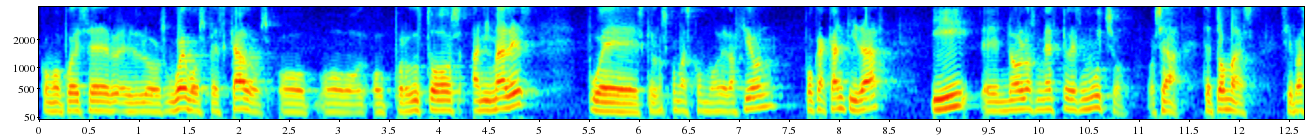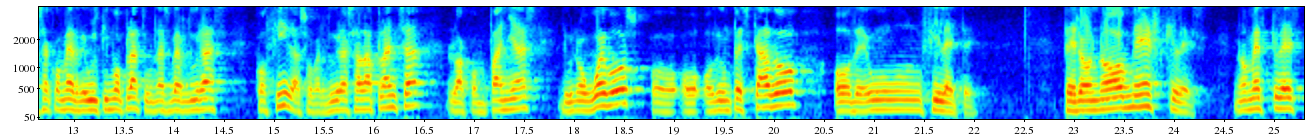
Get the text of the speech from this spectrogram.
como puede ser eh, los huevos, pescados o, productos animales, pues que los comas con moderación, poca cantidad y eh, no los mezcles mucho. O sea, te tomas, si vas a comer de último plato unas verduras cocidas o verduras a la plancha, lo acompañas de unos huevos o de un pescado o de un filete pero no mezcles, no mezcles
